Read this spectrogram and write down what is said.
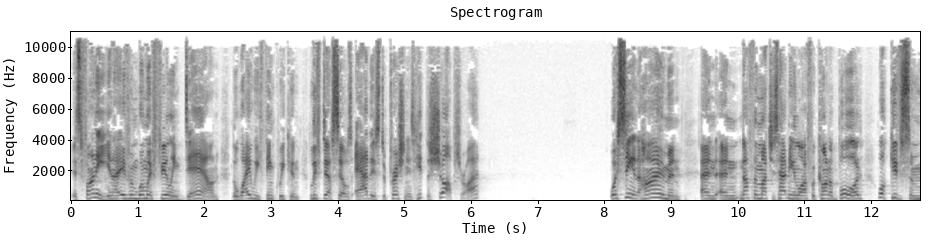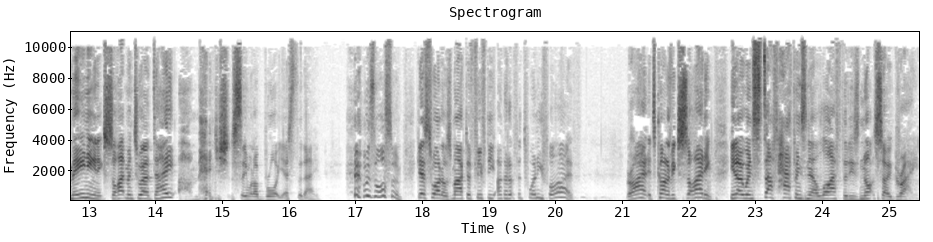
It's funny, you know, even when we're feeling down, the way we think we can lift ourselves out of this depression is hit the shops, right? We're sitting at home and, and, and nothing much is happening in life. We're kind of bored. What gives some meaning and excitement to our day? Oh man, you should have seen what I brought yesterday. It was awesome. Guess what? It was marked at 50. I got it for 25. Right? It's kind of exciting. You know, when stuff happens in our life that is not so great,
